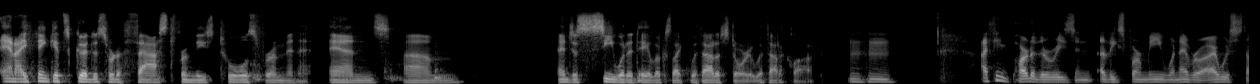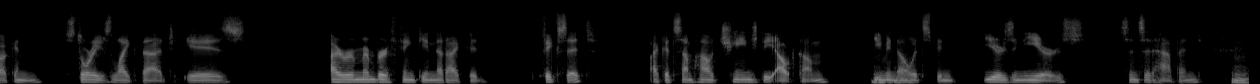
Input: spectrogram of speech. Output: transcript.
and i think it's good to sort of fast from these tools for a minute and um and just see what a day looks like without a story without a clock. Mm-hmm. i think part of the reason at least for me whenever i was stuck in stories like that is i remember thinking that i could fix it I could somehow change the outcome, mm-hmm. even though it's been years and years since it happened. Mm.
